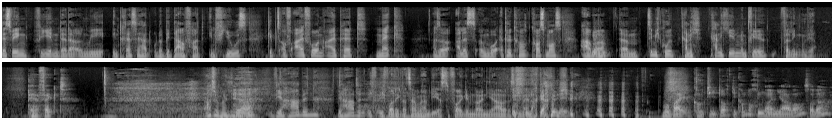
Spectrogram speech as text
deswegen für jeden, der da irgendwie Interesse hat oder Bedarf hat, Infuse gibt's auf iPhone, iPad, Mac, also alles irgendwo Apple Kosmos, aber mhm. ähm, ziemlich cool, kann ich, kann ich jedem empfehlen, verlinken wir. Perfekt. Ach du mein Lieber, ja. wir haben, wir haben, ich, ich wollte gerade sagen, wir haben die erste Folge im neuen Jahr, aber das haben wir ja noch gar nicht. Nee. Wobei, kommt die doch, die kommt doch im neuen Jahr raus, oder?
